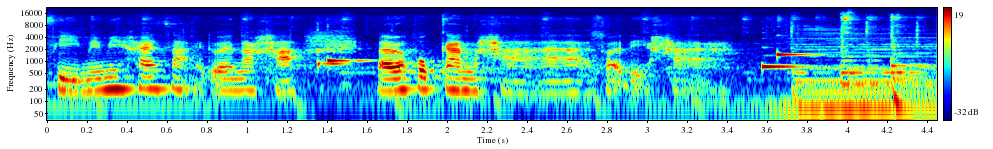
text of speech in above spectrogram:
ฟรีไม่มีค่าใช้จ่ายด้วยนะคะ แล้วไปพบกันค่ะ สวัสดีค่ะ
